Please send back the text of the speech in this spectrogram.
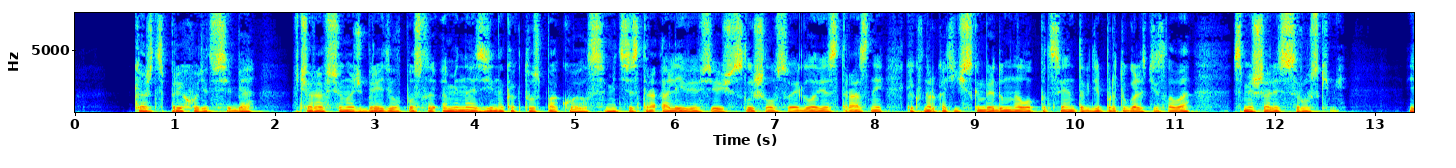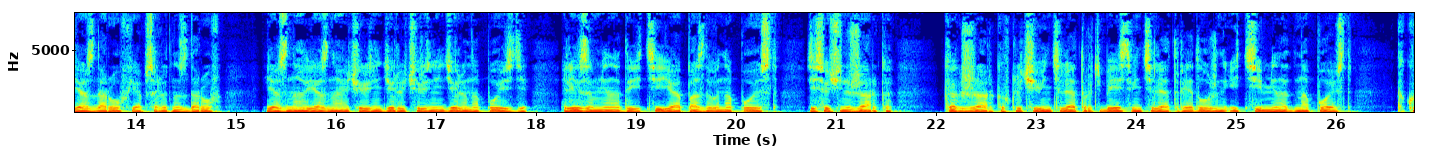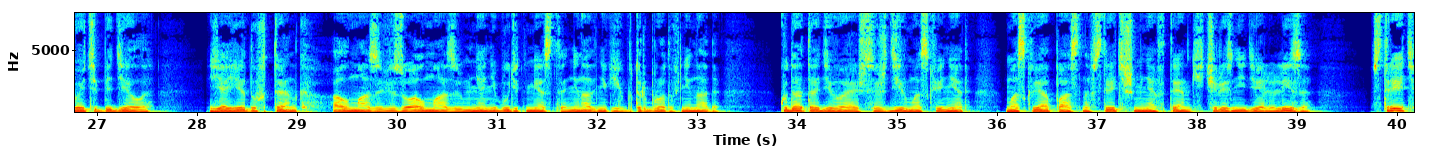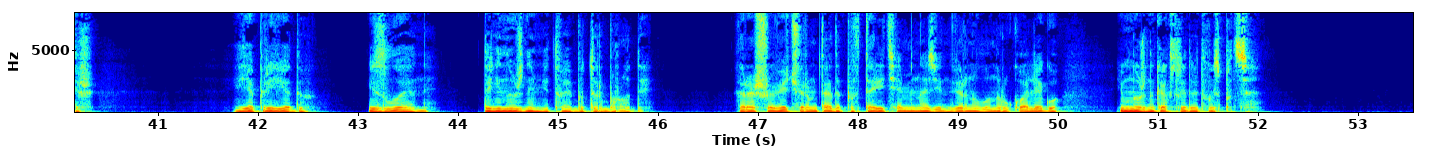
«Кажется, приходит в себя. Вчера всю ночь бредил, после аминозина как-то успокоился. Медсестра Оливия все еще слышала в своей голове страстный, как в наркотическом бреду монолог пациента, где португальские слова смешались с русскими. «Я здоров, я абсолютно здоров. Я знаю, я знаю, через неделю, через неделю на поезде. Лиза, мне надо идти, я опаздываю на поезд. Здесь очень жарко. Как жарко, включи вентилятор. У тебя есть вентилятор? Я должен идти, мне надо на поезд. Какое тебе дело? Я еду в Тэнк, алмазы везу, алмазы. У меня не будет места, не надо никаких бутербродов, не надо. Куда ты одеваешься? Жди в Москве. Нет, в Москве опасно. Встретишь меня в Тэнке через неделю. Лиза, встретишь? Я приеду из Луэны. Да не нужны мне твои бутерброды. Хорошо, вечером тогда повторите аминозин. Вернул он руку Олегу. Им нужно как следует выспаться.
